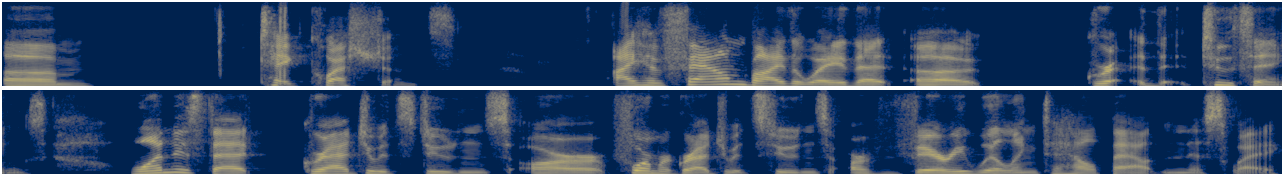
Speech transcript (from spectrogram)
um, take questions. I have found by the way that uh, two things. One is that graduate students are former graduate students are very willing to help out in this way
